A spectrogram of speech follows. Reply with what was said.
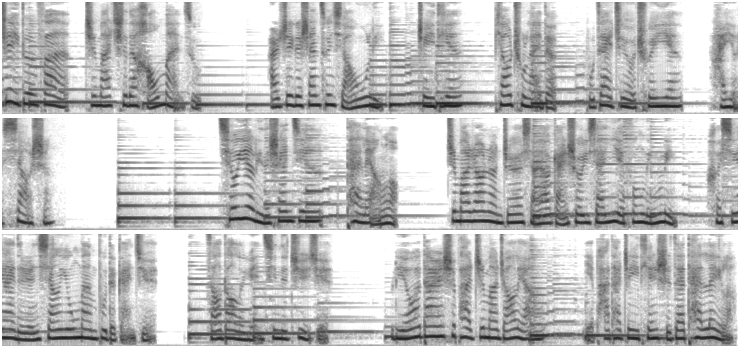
这一顿饭，芝麻吃得好满足。而这个山村小屋里，这一天飘出来的不再只有炊烟，还有笑声。秋夜里的山间太凉了，芝麻嚷嚷着想要感受一下夜风凛凛和心爱的人相拥漫步的感觉，遭到了远亲的拒绝。理由当然是怕芝麻着凉。也怕他这一天实在太累了，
